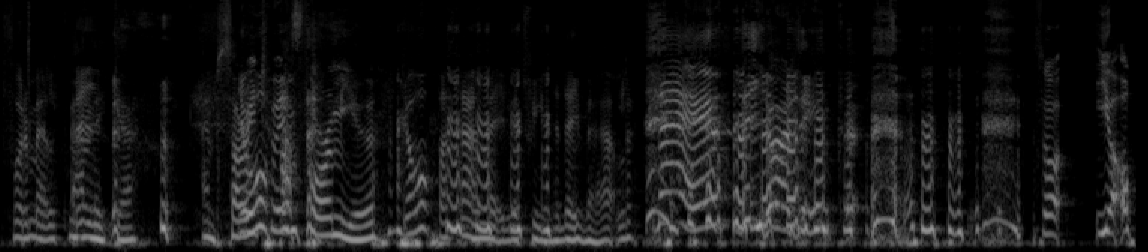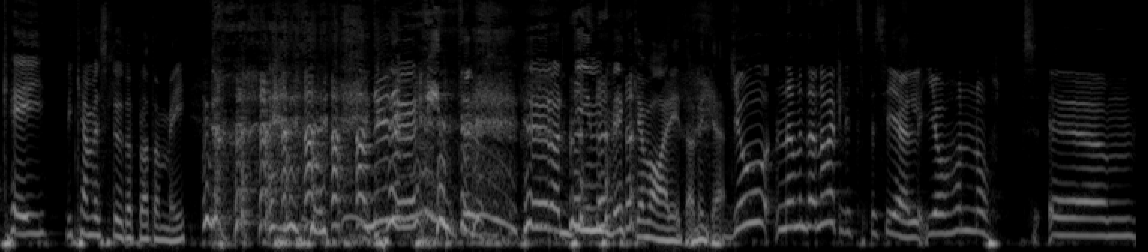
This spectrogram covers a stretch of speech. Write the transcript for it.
formellt mejl? I'm sorry to hoppas det. inform you. Jag hoppas det här mejlet finner dig väl. Nej, det gör det inte. Så ja, okej, vi kan väl sluta prata om mig. Tur. Hur har din vecka varit Annika? Jo, nej men den har varit lite speciell. Jag har nått... ehm,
